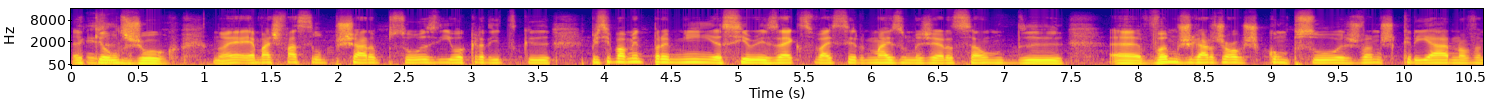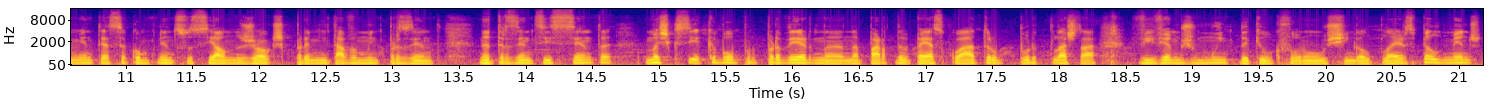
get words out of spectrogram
aquele Exato. jogo, não é? É mais fácil puxar pessoas e eu acredito que, principalmente para mim, a Series X vai ser mais uma geração de ah, vamos jogar jogos com pessoas, vamos criar novamente essa componente social nos jogos que para mim estava muito presente na 360, mas que se acabou por perder na, na parte da PS4 porque lá está, vivemos muito daquilo que foram os single players, pelo menos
